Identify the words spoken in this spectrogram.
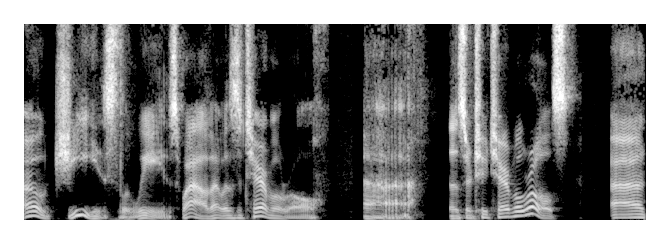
Oh, geez, Louise. Wow, that was a terrible roll. Uh, those are two terrible rolls. Uh,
